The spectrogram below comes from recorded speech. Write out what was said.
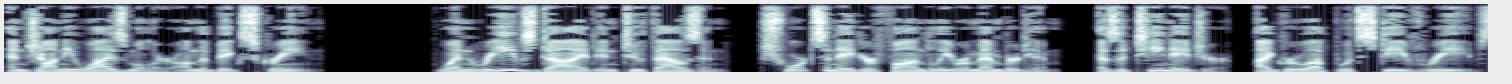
and Johnny Weissmuller on the big screen. When Reeves died in 2000, Schwarzenegger fondly remembered him. As a teenager, I grew up with Steve Reeves.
